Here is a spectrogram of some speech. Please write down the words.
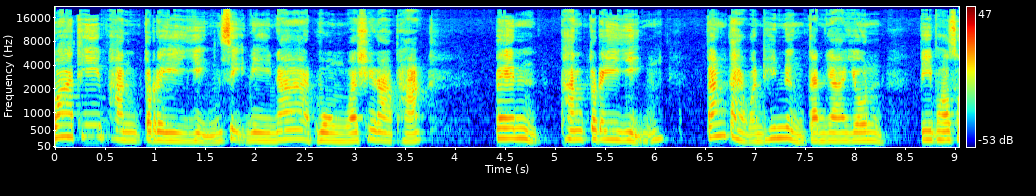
ว่าที่พันตรีหญิงสินีนาถวงวชิราภักเป็นพันตรีหญิง ตั้งแต่วันที่ 1 กันยายน ปีพศ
